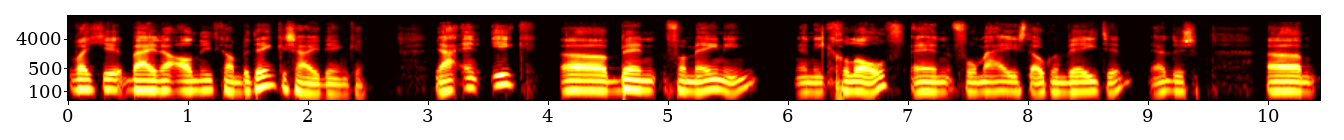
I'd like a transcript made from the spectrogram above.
Wat je bijna al niet kan bedenken, zou je denken. Ja, en ik uh, ben van mening en ik geloof, en voor mij is het ook een weten, dus um,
